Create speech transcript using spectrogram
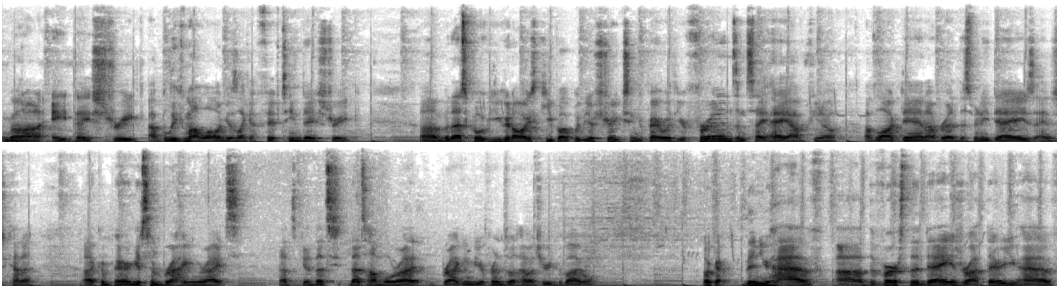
I'm going on an eight day streak. I believe my long is like a 15 day streak. Um, but that's cool. You can always keep up with your streaks and compare with your friends and say, hey, I've, you know, I've logged in, I've read this many days and just kind of uh, compare and get some bragging rights. That's good. That's, that's humble, right? Bragging to your friends about how much you read the Bible. Okay, then you have uh, the verse of the day is right there. You have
